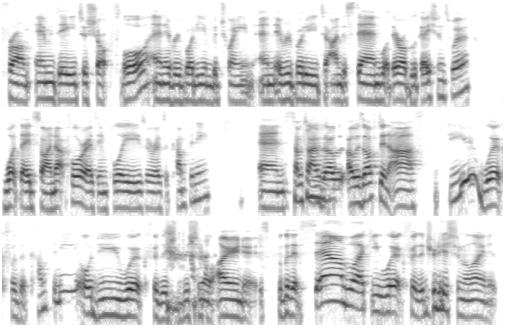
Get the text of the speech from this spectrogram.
from MD to shop floor and everybody in between, and everybody to understand what their obligations were, what they'd signed up for as employees or as a company. And sometimes mm. I, w- I was often asked, Do you work for the company or do you work for the traditional owners? Because it sounds like you work for the traditional owners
